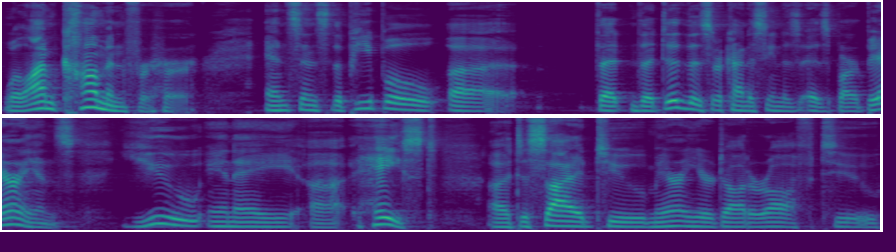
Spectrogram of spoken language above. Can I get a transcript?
Well, I'm coming for her. And since the people uh, that that did this are kind of seen as, as barbarians, you, in a uh, haste, uh, decide to marry your daughter off to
